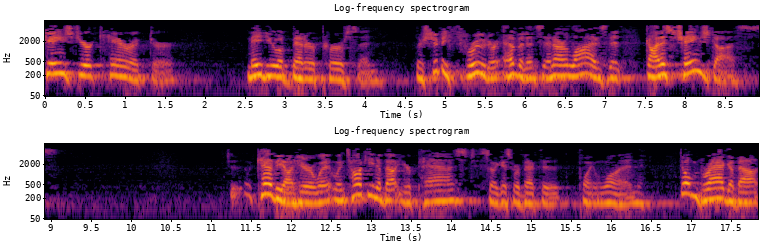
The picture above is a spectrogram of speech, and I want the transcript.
changed your character, made you a better person? There should be fruit or evidence in our lives that God has changed us. A caveat here when, when talking about your past, so I guess we're back to point one, don't brag about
